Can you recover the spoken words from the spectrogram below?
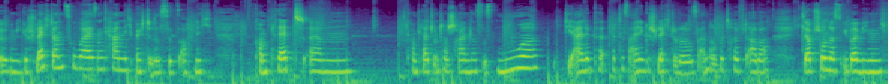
irgendwie Geschlechtern zuweisen kann. Ich möchte das jetzt auch nicht komplett ähm, komplett unterschreiben, dass es nur die eine, das eine Geschlecht oder das andere betrifft, aber ich glaube schon, dass überwiegend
